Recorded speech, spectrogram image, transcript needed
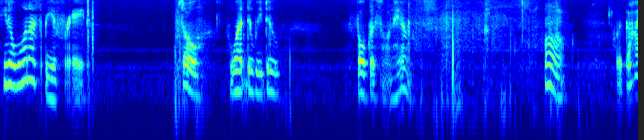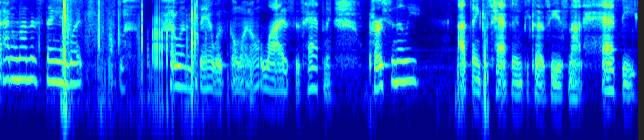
He don't want us to be afraid. So, what do we do? Focus on him. Mm. But God, I don't understand what I don't understand what's going on. Why is this happening? Personally, I think it's happening because he is not happy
